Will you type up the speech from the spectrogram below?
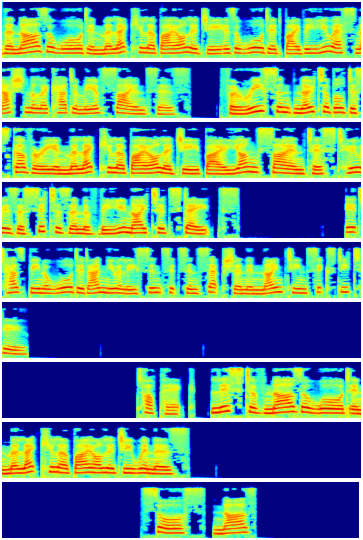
The NAS Award in Molecular Biology is awarded by the U.S. National Academy of Sciences for recent notable discovery in molecular biology by a young scientist who is a citizen of the United States. It has been awarded annually since its inception in 1962. List of NAS Award in Molecular Biology winners Source: NAS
